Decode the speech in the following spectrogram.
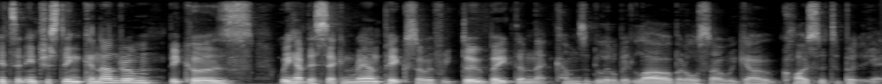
It's an interesting conundrum because we have their second round pick, so if we do beat them, that comes a little bit lower, but also we go closer to. Be-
